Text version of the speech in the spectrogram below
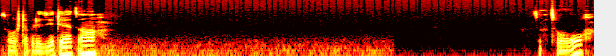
So, stabilisiert ihr jetzt auch. Sind wir zu hoch.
